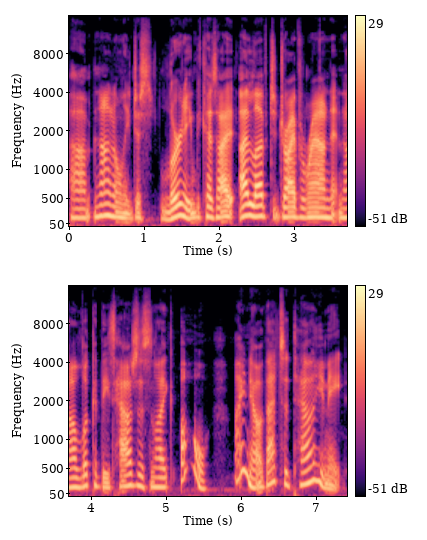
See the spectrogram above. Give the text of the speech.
Um, not only just learning, because I, I love to drive around and I'll look at these houses and like, oh, I know that's Italianate,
